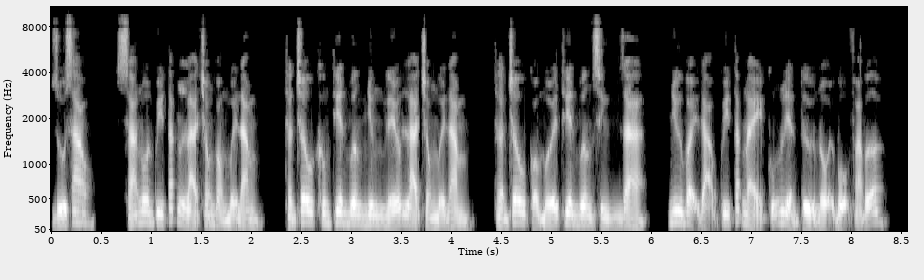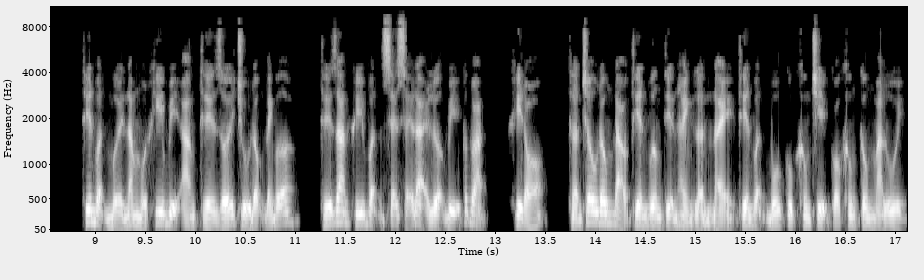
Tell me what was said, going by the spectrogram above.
Dù sao, xá ngôn quy tắc là trong vòng mười năm, thần châu không thiên vương nhưng nếu là trong mười năm thần châu có mới thiên vương sinh ra, như vậy đạo quy tắc này cũng liền từ nội bộ phá vỡ. Thiên vận mười năm một khi bị ám thế giới chủ động đánh vỡ, thế gian khí vận sẽ sẽ đại lượng bị cắt đoạn. Khi đó, thần châu đông đảo thiên vương tiến hành lần này thiên vận bố cục không chỉ có không công mà lui,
